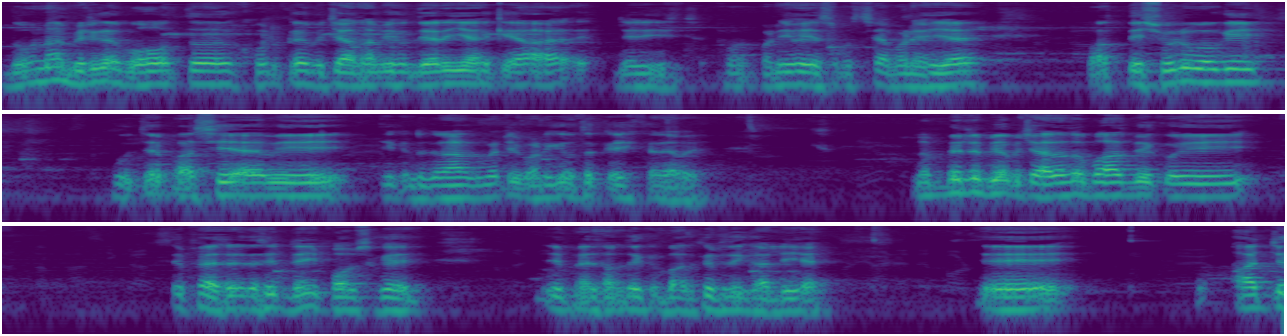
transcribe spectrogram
ਦੋਨਾਂ ਮੀਟਿੰਗਾਂ ਬਹੁਤ ਖੁੱਲ੍ਹ ਕੇ ਵਿਚਾਰਾਂ ਵੀ ਹੁੰਦੀਆਂ ਰਹੀਆਂ ਕਿ ਆ ਜਿਹੜੀ ਬਣੀ ਹੋਈ ਸਮੱਸਿਆ ਬਣੀ ਹੋਈ ਹੈ ਬਾਤੇ ਸ਼ੁਰੂ ਹੋ ਗਈ। ਦੂਜੇ ਪਾਸੇ ਹੈ ਵੀ ਇੱਕ ਨਿਗਰਾਨ ਕਮੇਟੀ ਬਣ ਗਈ, ਉੱਥੇ ਕੇਸ ਕਰਿਆ ਹੋਵੇ। ਲੰਬੇ ਲੰਬੇ ਵਿਚਾਰਾਂ ਤੋਂ ਬਾਅਦ ਵੀ ਕੋਈ ਸੇ ਫੈਸਲੇ ਤੇ ਅਸੀਂ ਨਹੀਂ ਪਹੁੰਚ ਸਕੇ। ਇਹ ਮੈਂ ਸਮਝਦਾ ਕਿ ਬਦਕਿਸਮਤੀ ਦੀ ਗੱਲ ਹੀ ਹੈ। ਤੇ ਅੱਜ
